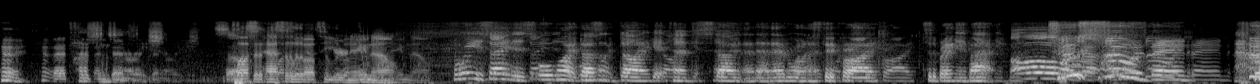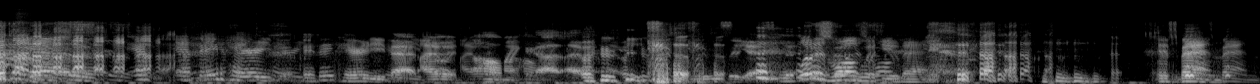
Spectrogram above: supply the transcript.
the that touched a generation. So Plus, it has to live up to your name now. So what you're saying is All Might doesn't die and get turned to stone, and then everyone has to cry to bring him back. Oh Too soon, Ben. if, if they parodied if they parodied that, I would. Oh my god, I would be losing it. What is wrong with you, Ben? It's Ben.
